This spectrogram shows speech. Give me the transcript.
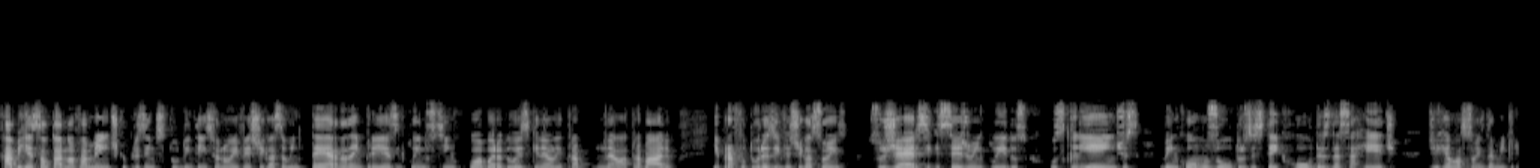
Cabe ressaltar novamente que o presente estudo intencionou a investigação interna da empresa, incluindo cinco colaboradores que nela, nela trabalham, e para futuras investigações sugere-se que sejam incluídos os clientes, bem como os outros stakeholders dessa rede de relações da microempresa.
